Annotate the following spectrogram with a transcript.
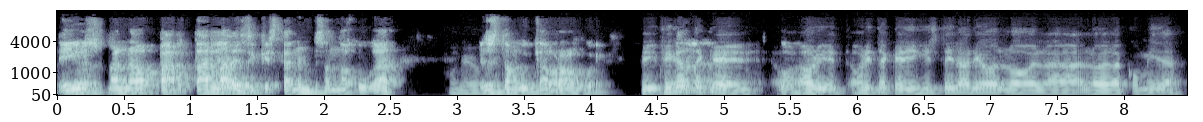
ellos van a apartarla desde que están empezando a jugar. Eso está muy cabrón, güey. Fíjate que ahorita que dijiste, Hilario, lo de la, lo de la comida.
